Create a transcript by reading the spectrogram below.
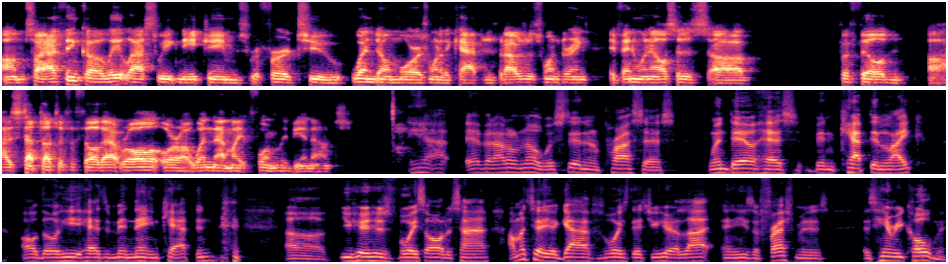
Um, so I think uh, late last week, Nate James referred to Wendell Moore as one of the captains, but I was just wondering if anyone else has uh, fulfilled, uh, has stepped up to fulfill that role, or uh, when that might formally be announced. Yeah, Evan, I don't know. We're still in the process. Wendell has been captain-like, although he hasn't been named captain. Uh, you hear his voice all the time. I'm gonna tell you a guy's voice that you hear a lot, and he's a freshman is is Henry Coleman.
